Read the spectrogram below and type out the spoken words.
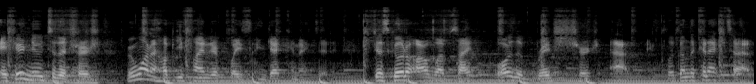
If you're new to the church, we want to help you find your place and get connected. Just go to our website or the Bridge Church app and click on the Connect tab.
